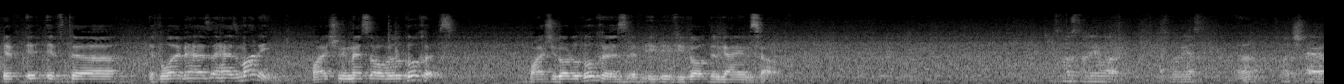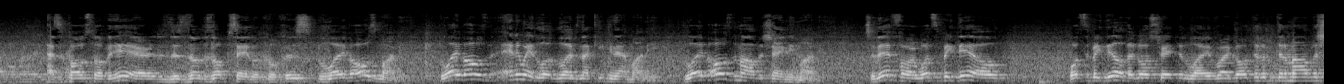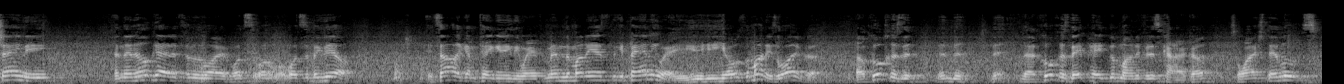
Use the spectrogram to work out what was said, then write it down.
if, if if the if the life has has money, why should we mess over the kuchas? Why should you go to the kuchas if, if you go to the guy himself? Supposed to be what? That's what we asked. Huh? What's terrible? Really As opposed to over here, there's no there's no psei l'kuchas. The loiv owes money. The loiv owes anyway. The loiv's not keeping that money. The loiv owes the malvasheni money. So therefore, what's the big deal? What's the big deal if I go straight to the loiv or I go to the, to the malvasheni, and then he'll get it from the loiv? What's what, what's the big deal? It's not like I'm taking anything away from him. The money has to get paid anyway. He, he owes the money. He's a loiva. Al kuchas the the, the, the, the kuchas they paid good money for this karaka. So why should they lose?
